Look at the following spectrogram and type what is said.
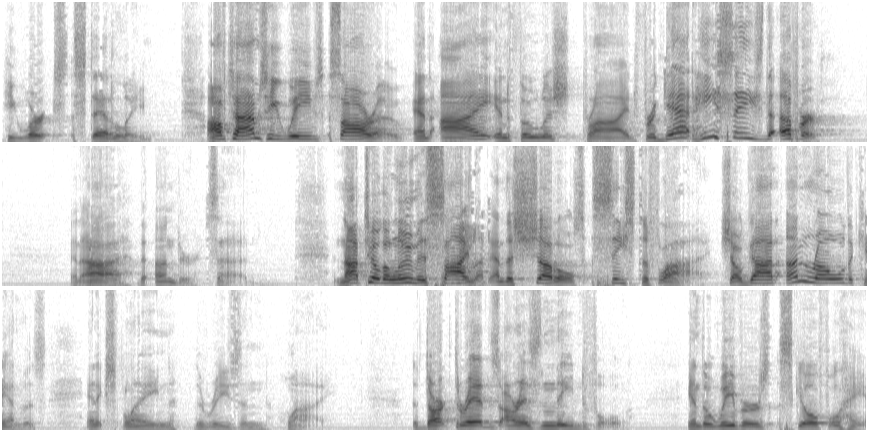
He works steadily. Oftentimes he weaves sorrow, and I, in foolish pride, forget he sees the upper, and I, the under side. Not till the loom is silent and the shuttles cease to fly shall God unroll the canvas and explain the reason why. The dark threads are as needful in the weaver's skillful hands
